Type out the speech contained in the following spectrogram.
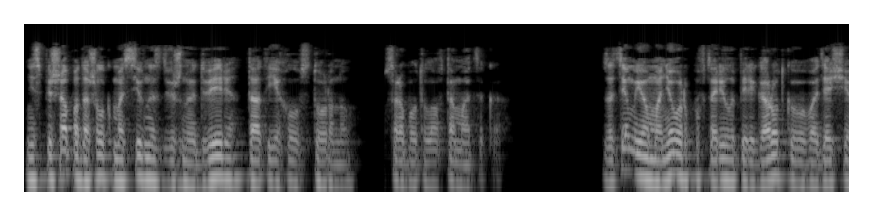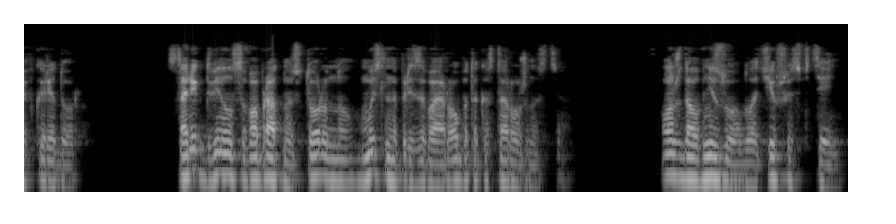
Не спеша подошел к массивной сдвижной двери, та отъехала в сторону. Сработала автоматика. Затем ее маневр повторила перегородка, выводящая в коридор. Старик двинулся в обратную сторону, мысленно призывая робота к осторожности. Он ждал внизу, облачившись в тень.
